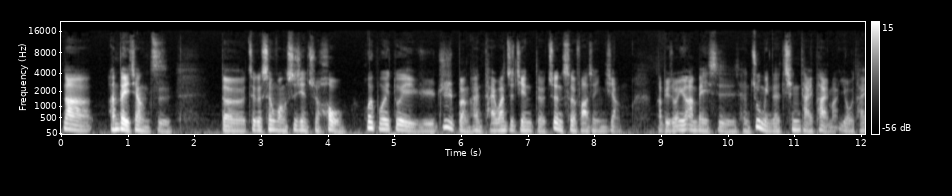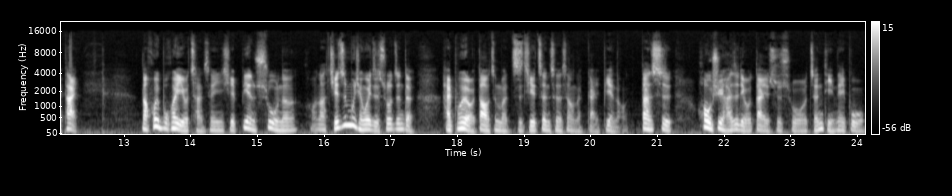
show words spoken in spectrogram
那安倍这样子的这个身亡事件之后，会不会对于日本和台湾之间的政策发生影响？那比如说，因为安倍是很著名的亲台派嘛，友台派，那会不会有产生一些变数呢？好，那截至目前为止，说真的，还不会有到这么直接政策上的改变哦。但是后续还是留待是说，整体内部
